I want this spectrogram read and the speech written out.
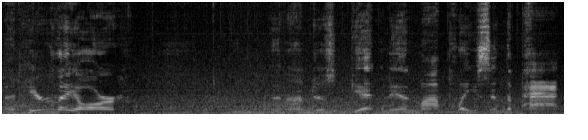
But here they are. And I'm just getting in my place in the pack.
